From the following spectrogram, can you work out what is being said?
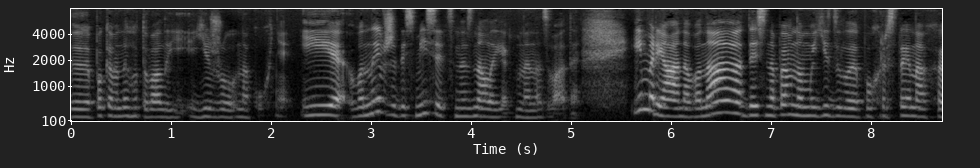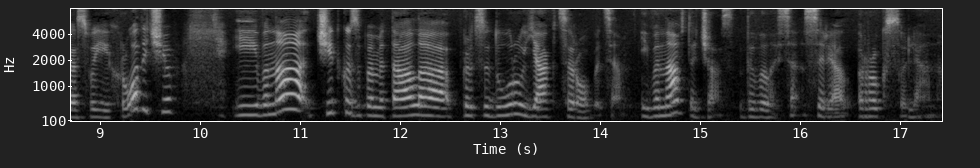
е, поки вони готували їжу на кухні. І вони вже десь місяць не знали, як мене назвати. І Маріана, вона десь, напевно, ми їздили по хрестинах е, своїх родичів, і вона чітко запам'ятала процедуру, як це робиться. І вона в той час дивилася серіал Роксоляна.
